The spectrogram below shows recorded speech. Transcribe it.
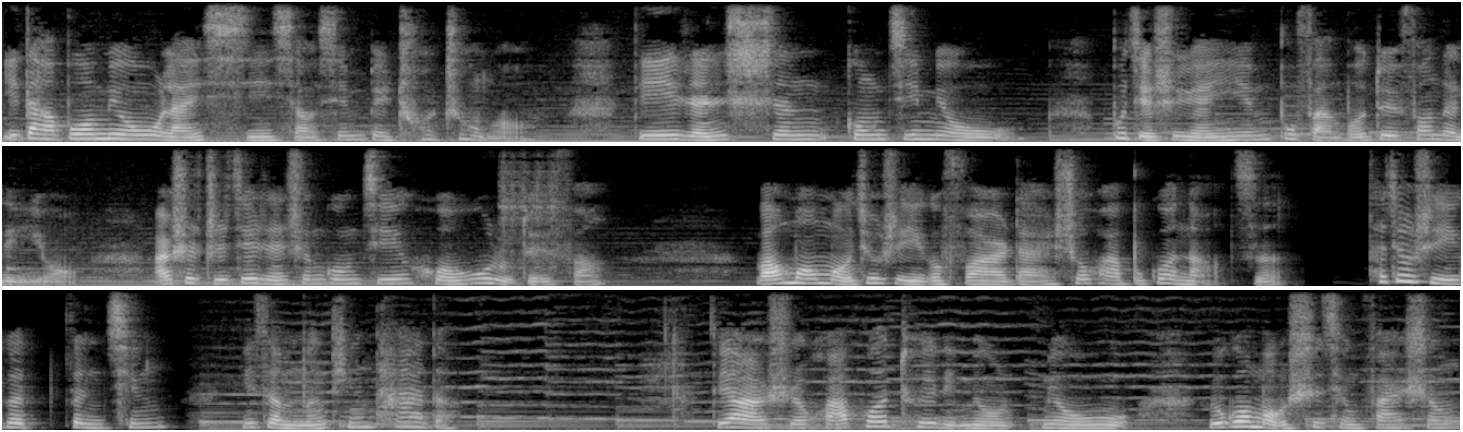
一大波谬误来袭，小心被戳中哦。第一，人身攻击谬误，不解释原因，不反驳对方的理由，而是直接人身攻击或侮辱对方。王某某就是一个富二代，说话不过脑子，他就是一个愤青，你怎么能听他的？第二是滑坡推理谬谬误，如果某事情发生，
